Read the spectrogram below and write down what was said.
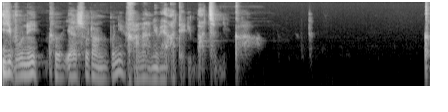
이분이, 그 예수라는 분이 하나님의 아들이 맞습니까? 그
